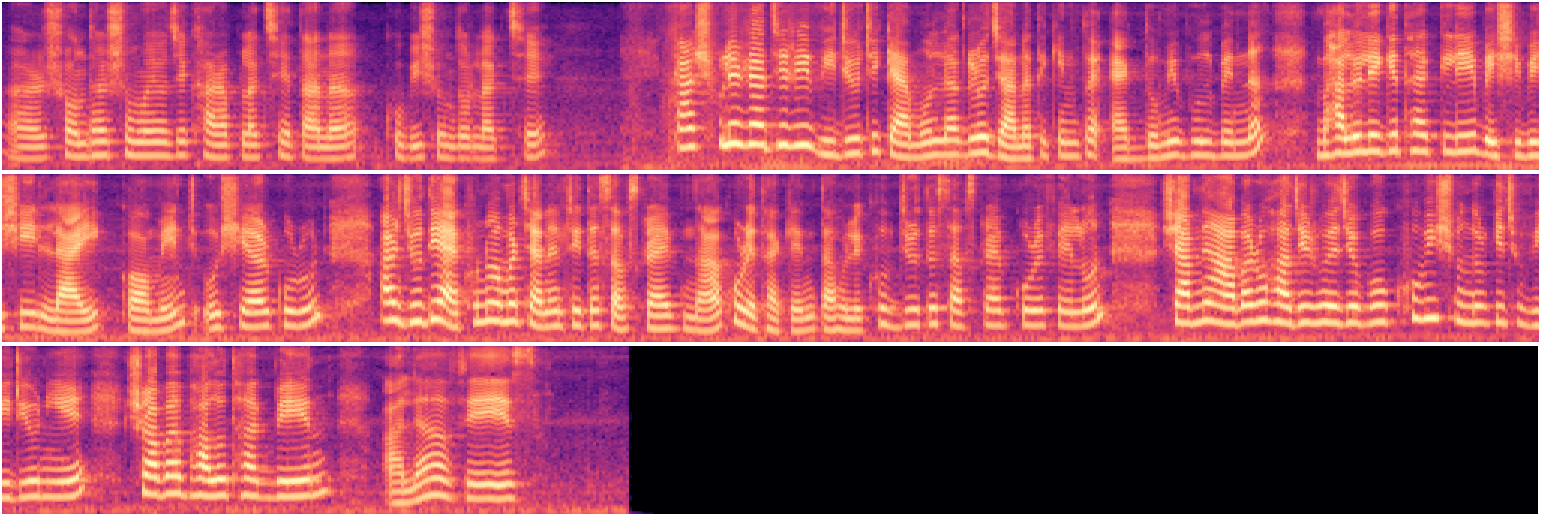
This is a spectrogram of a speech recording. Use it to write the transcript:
আর সন্ধ্যার সময়ও যে খারাপ লাগছে তা না, খুবই সুন্দর লাগছে। কাশফুলের রাজ্যের এই ভিডিওটি কেমন লাগল জানাতে কিন্তু একদমই ভুলবেন না। ভালো লেগে থাকলে বেশি বেশি লাইক, কমেন্ট ও শেয়ার করুন। আর যদি এখনও আমার চ্যানেলটিতে সাবস্ক্রাইব না করে থাকেন, তাহলে খুব দ্রুত সাবস্ক্রাইব করে ফেলুন। সামনে আবারও হাজির হয়ে যাব খুবই সুন্দর কিছু ভিডিও নিয়ে। সবাই ভালো থাকবেন। আল্লাহ হাফেজ।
